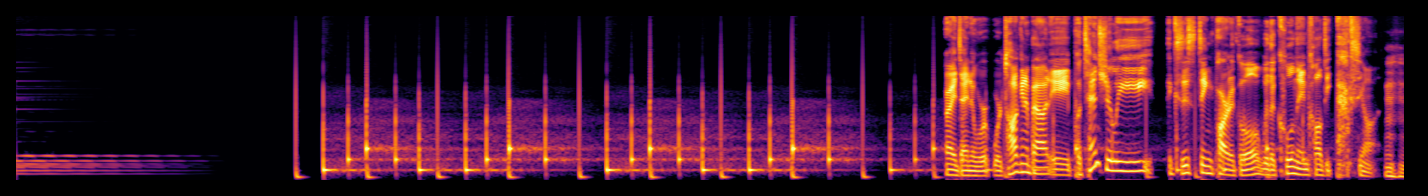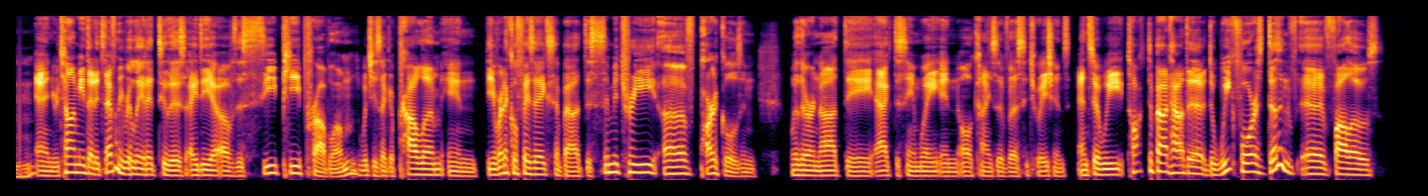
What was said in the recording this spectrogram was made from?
All right, Dino, we're, we're talking about a potentially existing particle with a cool name called the axion. Mm-hmm. And you're telling me that it's definitely related to this idea of the CP problem, which is like a problem in theoretical physics about the symmetry of particles and whether or not they act the same way in all kinds of uh, situations. And so we talked about how the, the weak force doesn't uh, follow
